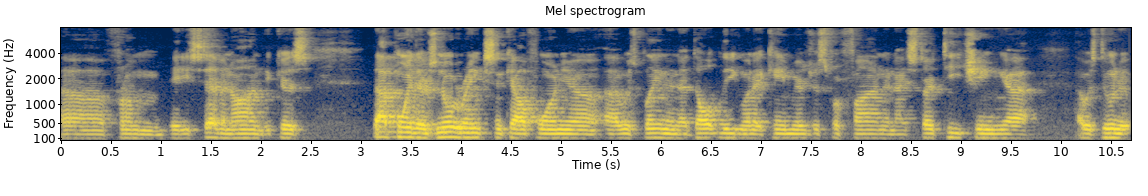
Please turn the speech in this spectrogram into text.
uh, from 87 on because that point, there's no rinks in California. I was playing in adult league when I came here just for fun, and I started teaching. Uh, I was doing a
